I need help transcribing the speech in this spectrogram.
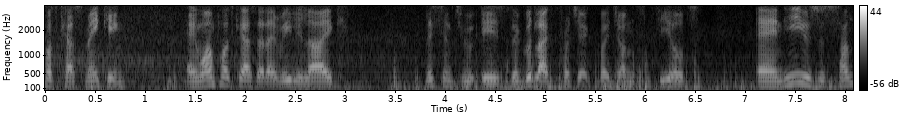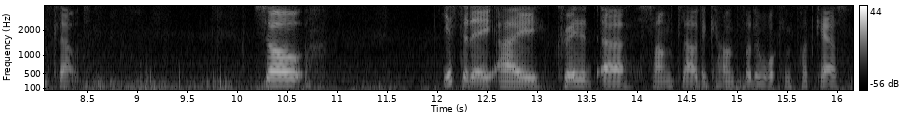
podcast making, and one podcast that I really like listen to is the Good Life Project by Jonathan Fields, and he uses SoundCloud. So yesterday I created a SoundCloud account for the Walking Podcast.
